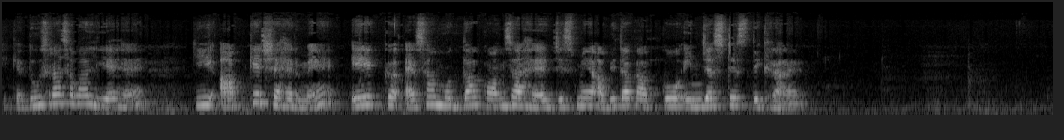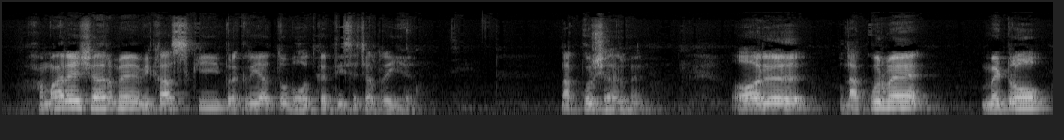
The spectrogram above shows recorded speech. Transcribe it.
ठीक है, दूसरा सवाल ये है कि आपके शहर में एक ऐसा मुद्दा कौन सा है जिसमें अभी तक आपको इनजस्टिस दिख रहा है? हमारे शहर में विकास की प्रक्रिया तो बहुत गति से चल रही है, नागपुर शहर में। और नागपुर में मेट्रो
